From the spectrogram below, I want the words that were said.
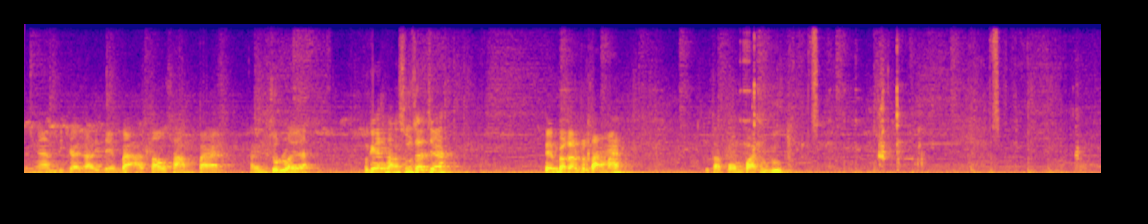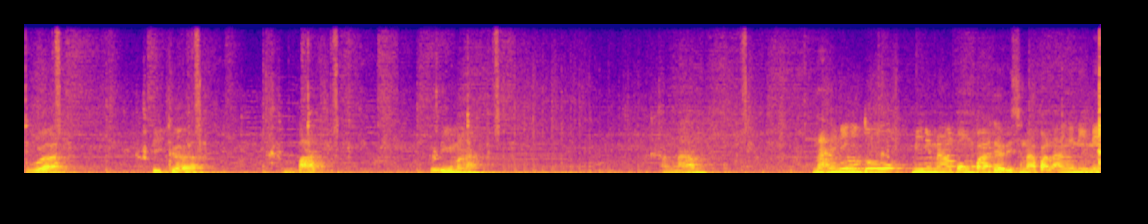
dengan tiga kali tembak atau sampai hancur loh ya. Oke langsung saja. Tembakan pertama. Kita pompa dulu. Dua tiga empat lima enam. Nah ini untuk minimal pompa dari senapan angin ini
